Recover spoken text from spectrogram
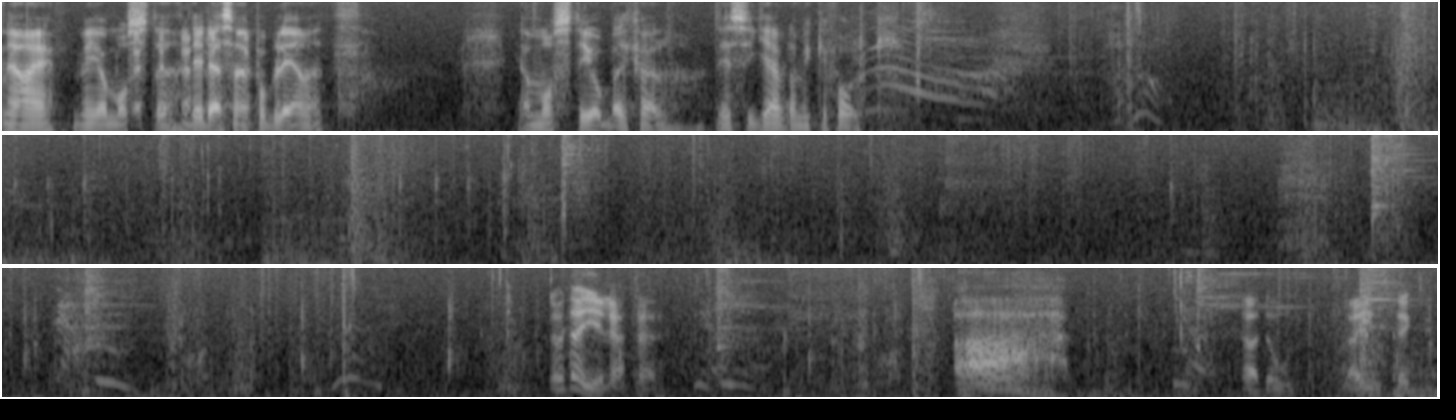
Nej, men jag måste. Det är det som är problemet. Jag måste jobba ikväll. Det är så jävla mycket folk. Det där gillar jag inte. Ah! Jag dog. Jag är inte riktigt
